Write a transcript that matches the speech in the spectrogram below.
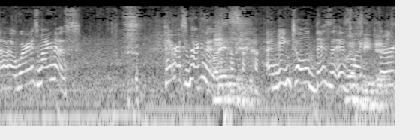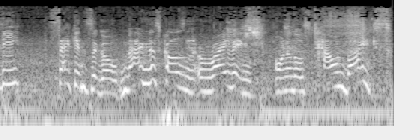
Uh, where is Magnus? There is Magnus. Why is he- I'm being told this is Why like 30 seconds ago. Magnus Carlsen arriving on one of those town bikes.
